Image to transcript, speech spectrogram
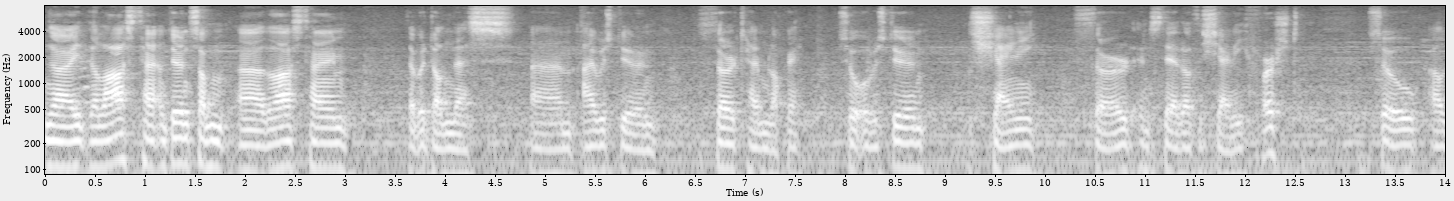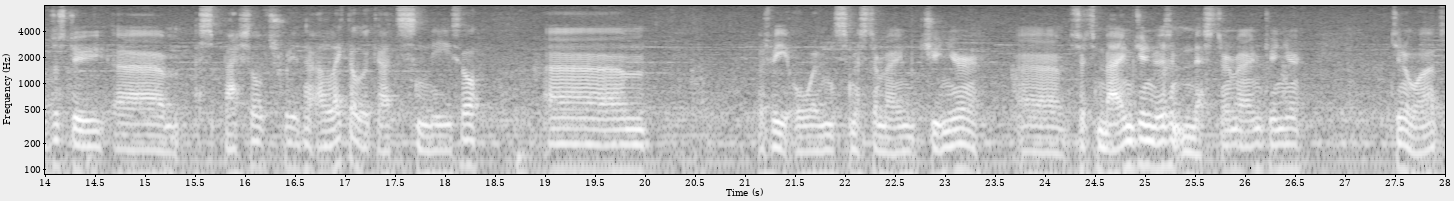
now the last time, I'm doing something, uh, the last time that we've done this, um, I was doing third time lucky. So I was doing the shiny third instead of the shiny first. So I'll just do um, a special trade. I like to look at Sneasel. Um, there's wee Owens, Mr. Mime Jr. Um, so it's Mime Jr. isn't Mr. Mime Jr. Do you know what?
